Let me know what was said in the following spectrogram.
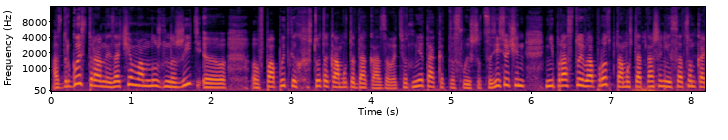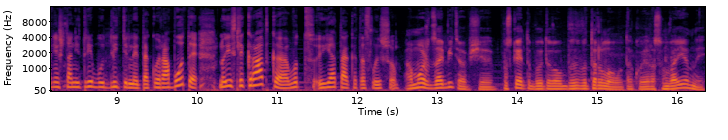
А с другой стороны, стороны, зачем вам нужно жить э, в попытках что-то кому-то доказывать? Вот мне так это слышится. Здесь очень непростой вопрос, потому что отношения с отцом, конечно, они требуют длительной такой работы, но если кратко, вот я так это слышу. А может забить вообще? Пускай это будет его Ватерлоу такой, раз он военный.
